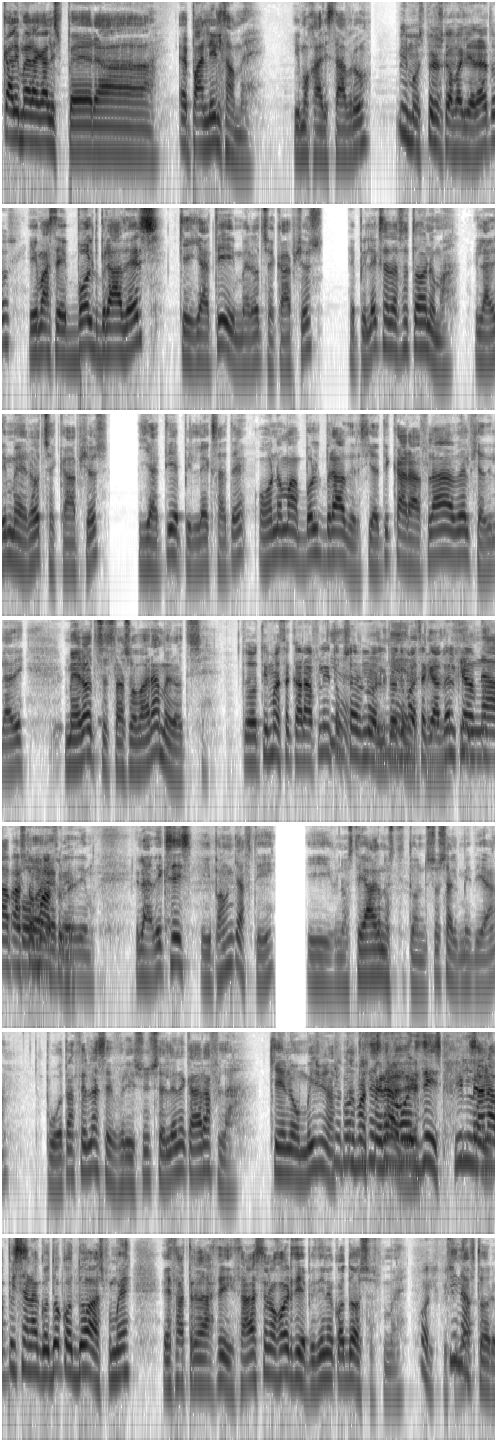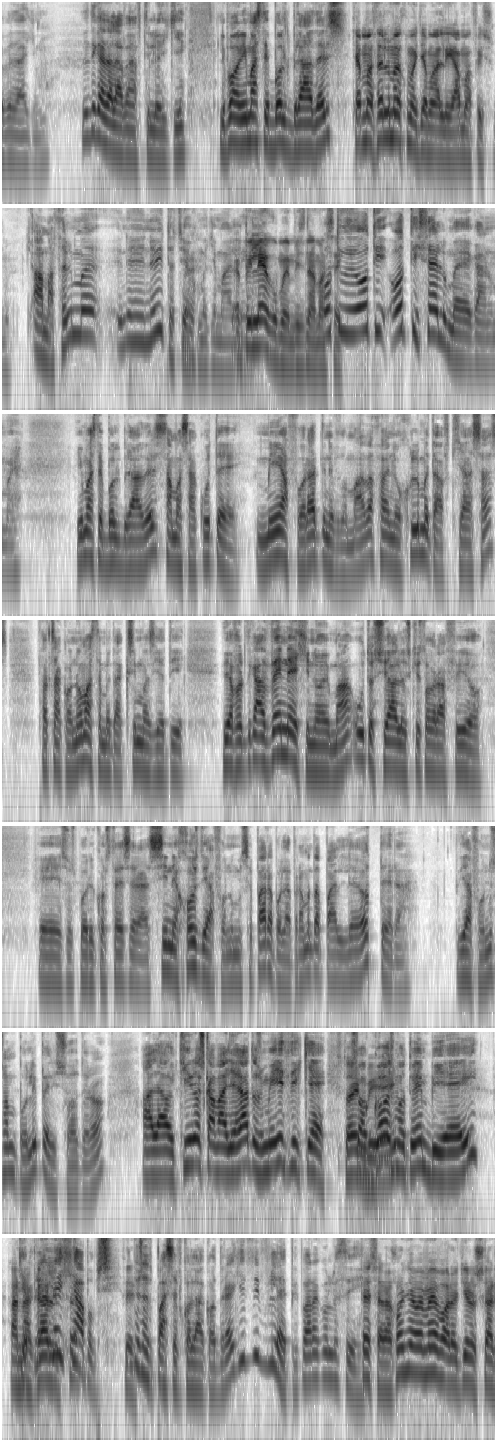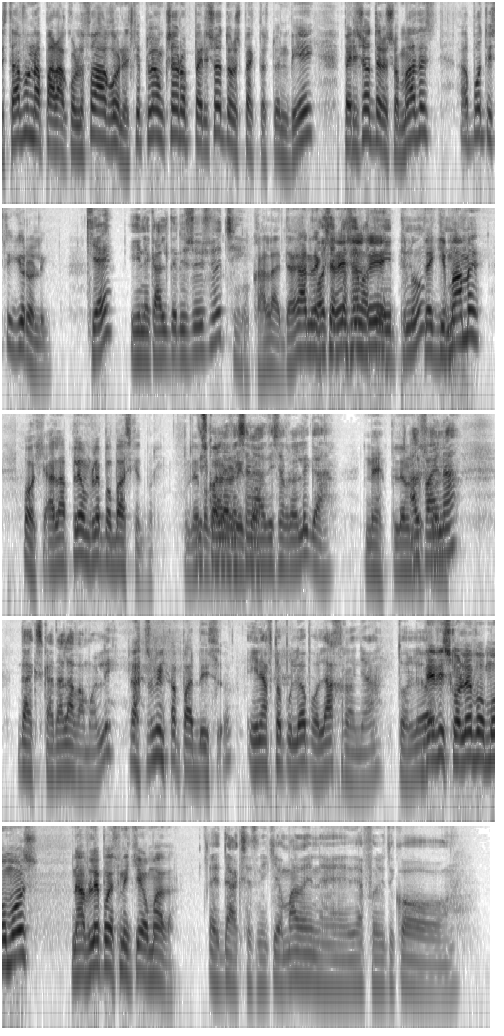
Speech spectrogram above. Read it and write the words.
Καλημέρα, καλησπέρα. Επανήλθαμε. Είμαι ο Χάρης Σταύρου. Είμαι ο Σπύρος Καβαλιεράτος. Είμαστε οι Bold Brothers. Και γιατί, με ρώτησε κάποιος, επιλέξατε αυτό το όνομα. Δηλαδή, με ρώτησε κάποιος, γιατί επιλέξατε όνομα Bold Brothers. Γιατί καραφλά αδέλφια. Δηλαδή, με ρώτησε στα σοβαρά, με ρώτησε. Το ότι είμαστε καραφλοί το ξέρουν όλοι. Ναι, το ότι είμαστε ρε και παιδί, αδέλφια, τι να ας πω, το ρε μάθουν. παιδί μου. Δηλαδή, ξέρεις, υπάρχουν και αυτοί, οι γνωστοί άγνωστοι των social media, που όταν θέλουν να σε βρίσουν, σε λένε καράφλα. Και νομίζουν, α Ότι πούμε, ότι μας θα πειράζει. στενοχωρηθείς. Τι λέει; Σαν να πεις έναν κοντό κοντό, ας πούμε, ε, θα τρελαθεί. Θα στενοχωρηθεί επειδή είναι κοντός, ας πούμε. Όχι, Τι φυσικά. είναι αυτό, ρε παιδάκι μου; Δεν την καταλαβαίνω αυτή τη λογική. Λοιπόν, είμαστε οι Bold Brothers. Και άμα θέλουμε, έχουμε και μαλλί, άμα αφήσουμε. Άμα θέλουμε, ε, εννοείται ότι έχουμε και μάλλον. Επιλέγουμε εμείς να είμαστε Ό,τι, έτσι. ό,τι, ό,τι θέλουμε κάνουμε. Είμαστε Bold Brothers, θα μας ακούτε μία φορά την εβδομάδα, θα ενοχλούμε τα αυτιά σας, θα τσακωνόμαστε μεταξύ μας γιατί διαφορετικά δεν έχει νόημα. Ούτως ή άλλως και στο γραφείο ε, στο Σπορ 24 συνεχώς διαφωνούμε σε πάρα πολλά πράγματα. Παλαιότερα διαφωνούσαμε πολύ περισσότερο. Αλλά ο κύριος Καβαλιεράτος μοιήθηκε Στο στον NBA. κόσμο του NBA και πλέον Ανακάλυψε. έχει άποψη. Τι. Δεν μπορεί να του πας εύκολα κόντρα γιατί τη βλέπει, παρακολουθεί. Τέσσερα χρόνια με έβαλε ο κύριος Χαρισταύρου να παρακολουθώ αγώνες. Και πλέον ξέρω περισσότερους παίκτες του NBA, περισσότερες ομάδες από ό,τι στην Euroleague. Και είναι καλύτερη η ζωή σου έτσι; Ο, καλά, αν δεν Όχι ξέρει από το θέμα ότι του ύπνου. δεν κοιμάμαι, όχι, αλλά πλέον βλέπω μπάσκετμπολ. Βλέπω Δυσκολεύεσαι κανονικό. να δεις Ευρωλίγκα. Ναι, πλέον. Α1. Εντάξει, καταλάβαμε όλοι. Α μην απαντήσω. Είναι αυτό που λέω πολλά χρόνια. Το λέω. Δεν δυσκολεύομαι όμως να βλέπω εθνική ομάδα. Ε, Εντάξει, εθνική ομάδα είναι διαφορετικό.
